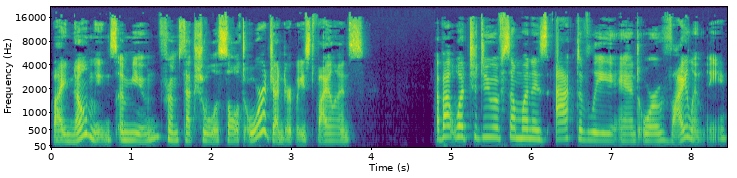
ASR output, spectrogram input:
by no means immune from sexual assault or gender-based violence about what to do if someone is actively and or violently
